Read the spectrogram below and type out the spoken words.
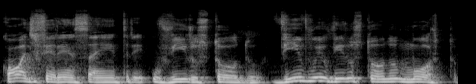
Qual a diferença entre o vírus todo vivo e o vírus todo morto?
